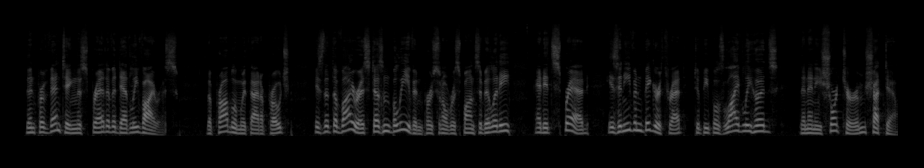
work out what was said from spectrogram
than preventing the spread of a deadly virus. The problem with that approach is that the virus doesn't believe in personal responsibility, and its spread is an even bigger threat to people's livelihoods than any short term shutdown.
